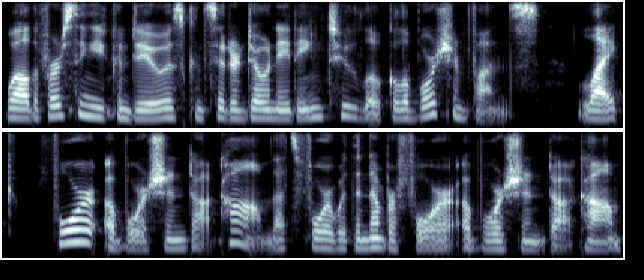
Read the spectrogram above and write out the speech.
Well, the first thing you can do is consider donating to local abortion funds like forabortion.com. That's four with the number four, abortion.com.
